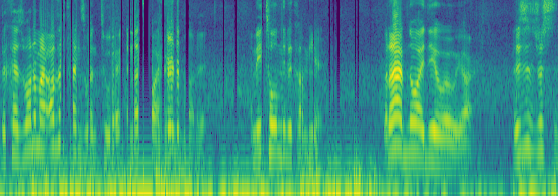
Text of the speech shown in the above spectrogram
because one of my other friends went to it, and that's how I heard about it. And he told me to come here, but I have no idea where we are. This is just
